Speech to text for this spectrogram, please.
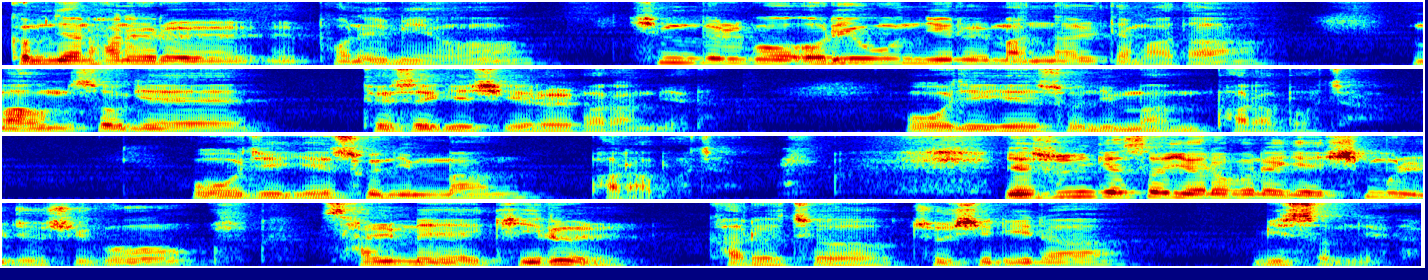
금년 한 해를 보내며 힘들고 어려운 일을 만날 때마다 마음속에 되새기시기를 바랍니다. 오직 예수님만 바라보자. 오직 예수님만 바라보자. 예수님께서 여러분에게 힘을 주시고 삶의 길을 가르쳐 주시리라 믿습니다.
